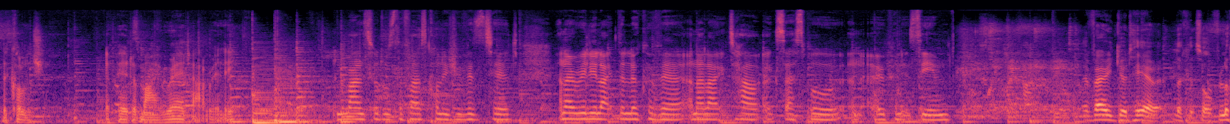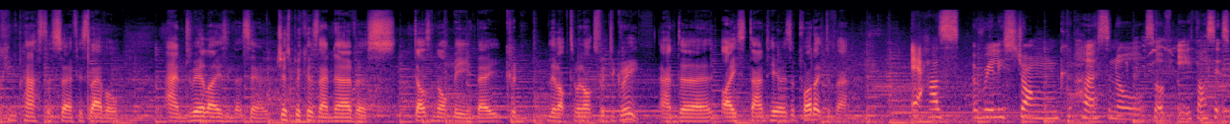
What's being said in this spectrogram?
the college appeared on my radar really. Mansfield was the first college we visited and I really liked the look of it and I liked how accessible and open it seemed. They're very good here look at sort of looking past the surface level and realising that you know, just because they're nervous does not mean they couldn't live up to an Oxford degree and uh, I stand here as a product of that. It has a really strong personal sort of ethos. It's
